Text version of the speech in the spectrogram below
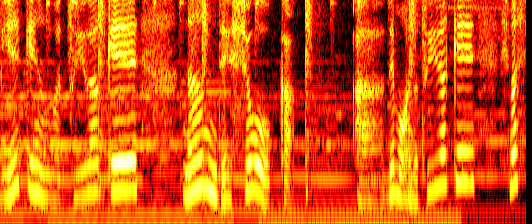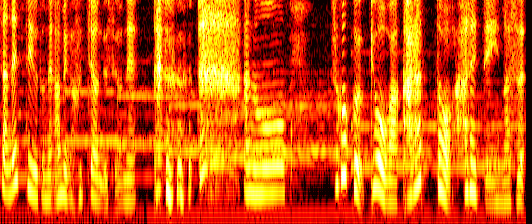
三重県は梅雨明けなんでしょうか？あでもあの梅雨明けしましたねっていうとね雨が降っちゃうんですよね。あのー、すごく今日はカラッと晴れています。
